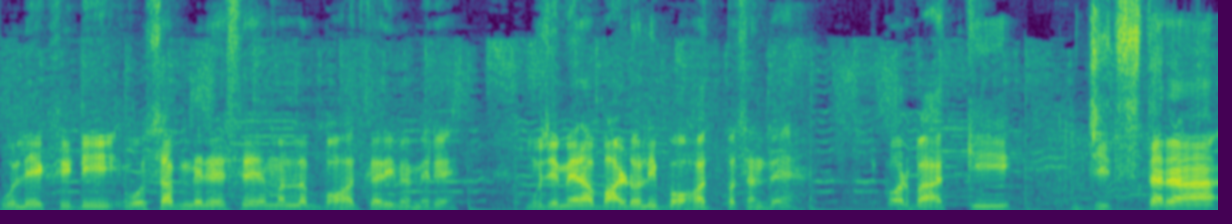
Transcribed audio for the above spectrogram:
वो लेक सिटी वो सब मेरे से मतलब बहुत करीब है मेरे। मुझे मेरा बारडोली बहुत पसंद है। एक और बात कि जिस तरह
